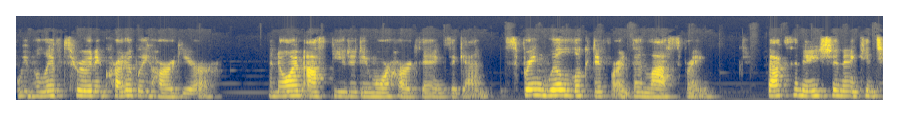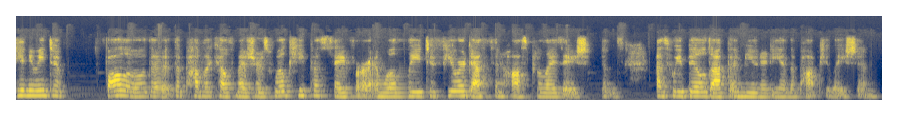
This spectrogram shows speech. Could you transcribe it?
We've lived through an incredibly hard year. I know I'm asking you to do more hard things again. Spring will look different than last spring. Vaccination and continuing to follow the, the public health measures will keep us safer and will lead to fewer deaths and hospitalizations as we build up immunity in the population.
